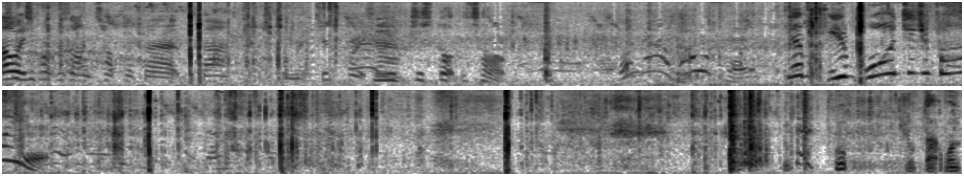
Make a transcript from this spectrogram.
Oh, it's what was on top of uh, that from it, just for it You've just got the top. Yeah, but you. Why did you buy it? Drop that one.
